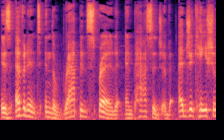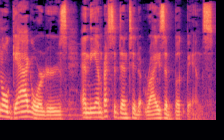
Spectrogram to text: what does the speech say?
is evident in the rapid spread and passage of educational gag orders and the unprecedented rise of book bans.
